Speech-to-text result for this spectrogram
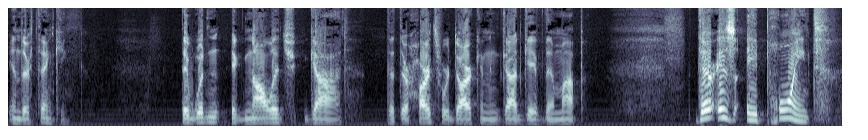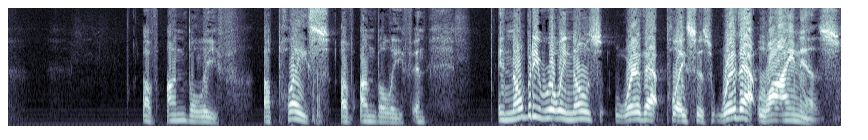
in their thinking. They wouldn't acknowledge God, that their hearts were darkened and God gave them up. There is a point of unbelief, a place of unbelief. And and nobody really knows where that place is, where that line is,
